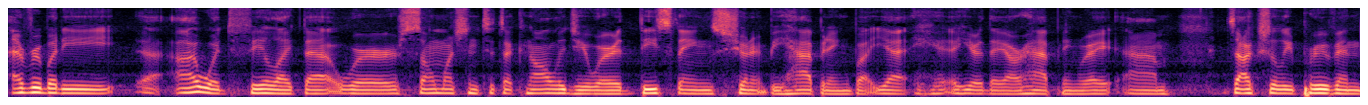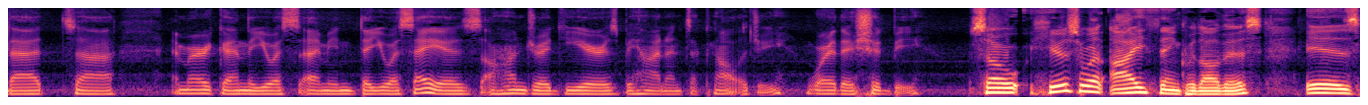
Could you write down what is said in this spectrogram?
Everybody, uh, I would feel like that we're so much into technology where these things shouldn't be happening, but yet here they are happening, right? Um, it's actually proven that uh, America and the US, I mean, the USA is 100 years behind in technology where they should be. So here's what I think with all this is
